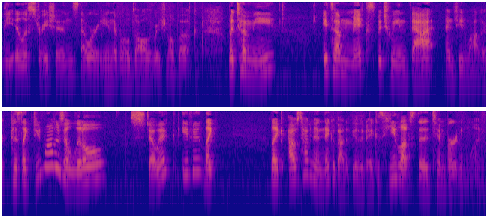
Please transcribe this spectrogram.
the illustrations that were in the Roald Dahl original book. But to me, it's a mix between that and Gene Wilder cuz like Gene Wilder's a little stoic even like like I was talking to Nick about it the other day cuz he loves the Tim Burton one.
